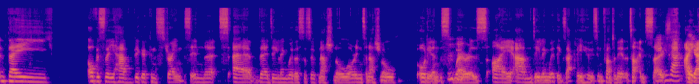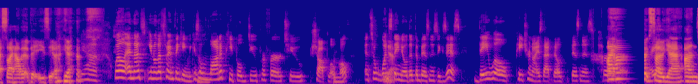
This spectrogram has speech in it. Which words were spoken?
they obviously have bigger constraints in that uh, they're dealing with a sort of national or international audience Mhm. whereas i am dealing with exactly who's in front of me at the time so exactly. i guess i have it a bit easier yeah Yeah. Well, and that's you know that's what I'm thinking because a Mm. lot of people do prefer to shop local, and so once Yeah. they know that the business exists, they will patronize that build business forever. Hope so, yeah. And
